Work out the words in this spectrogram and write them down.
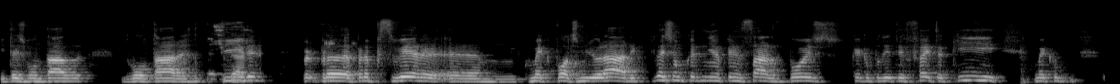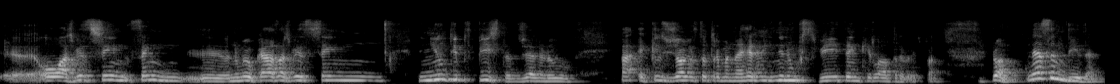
e tens vontade de voltar a repetir para, para, perceber um, como é que podes melhorar e que te deixa um bocadinho a pensar depois o que é que eu podia ter feito aqui, como é que eu, eh, ou às vezes sem, sem, eh, no meu caso, às vezes sem nenhum tipo de pista, do género pá, aqueles jogos de outra maneira ainda não percebi, tenho que ir lá outra vez. Pronto, Pronto nessa medida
